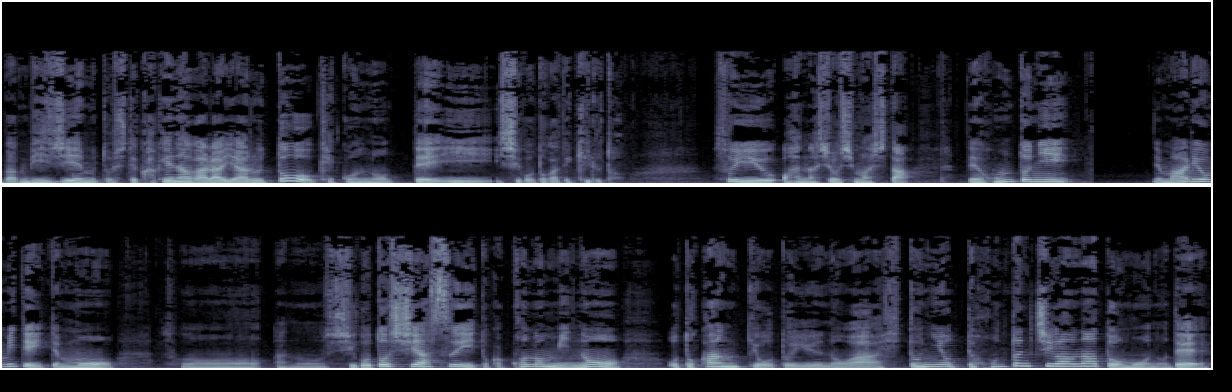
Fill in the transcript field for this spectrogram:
BGM としてかけながらやると結構乗っていい仕事ができると。そういうお話をしました。で、本当に、で周りを見ていても、その、あの、仕事しやすいとか好みの音環境というのは人によって本当に違うなと思うので、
